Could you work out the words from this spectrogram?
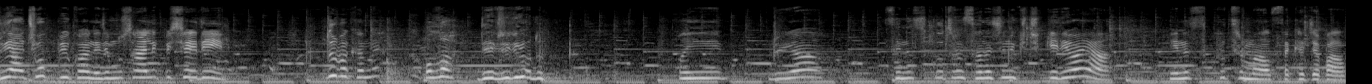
Rüya çok büyük anneciğim. Bu senlik bir şey değil. Dur bakalım bir. Allah devriliyordu. Ay Rüya. Senin scooter'ın sana şimdi küçük geliyor ya. Yeni scooter mı alsak acaba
